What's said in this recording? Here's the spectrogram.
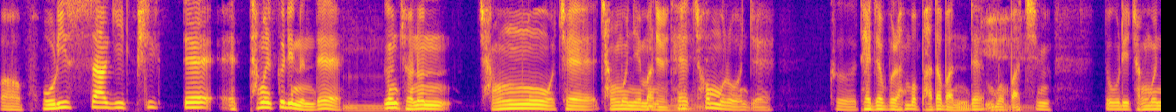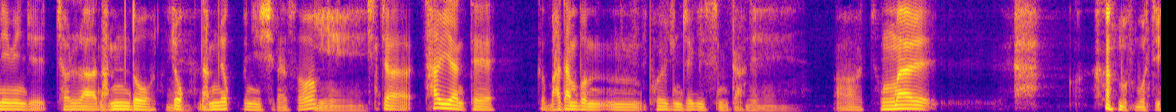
어, 보리싹이 필 때 애탕을 끓이는데 음. 이건 저는 장모 제 장모님한테 네네. 처음으로 이제 그 대접을 한번 받아봤는데 뭐 예. 마침 또 우리 장모님이 이제 전라남도 쪽 예. 남녘 분이시라서 예. 진짜 사위한테 그 맛 한번 음, 보여준 적이 있습니다. 네. 어, 정말 뭐 뭐지?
